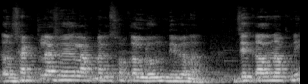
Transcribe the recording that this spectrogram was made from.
কারণ ষাট প্লাস হয়ে গেলে আপনাকে সরকার লোন দিবে না। যে কারণে আপনি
